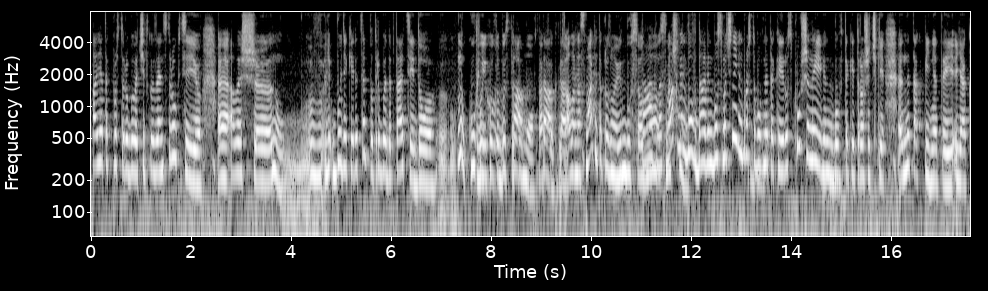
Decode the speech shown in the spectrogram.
А я так просто робила чітко за інструкцією. Е, Але ж е, ну, будь-який рецепт потребує адаптації до е, ну, кухні. Твоїх особистих Так, умов, так, так, фактично. так. Але на смак, я так розумію, він був все одно Так, на смак смачний. він був, да, він був смачний, він просто був не такий розпушений, він був такий трошечки не так піднятий, як,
